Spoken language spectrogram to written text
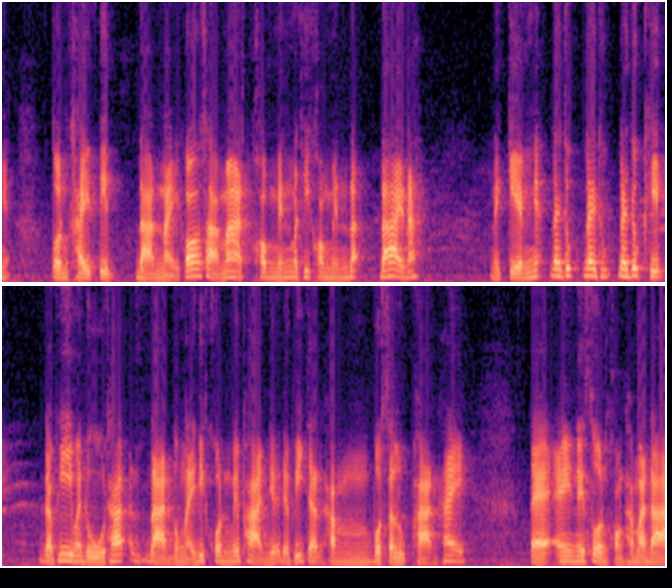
เงี้ยตนใครติดด่านไหนก็สามารถคอมเมนต์มาที่คอมเมนต์ได้นะ ในเกมเนี้ยได้ทุกได้ทุกได้ทุกคลิปเดี๋ยวพี่มาดูถ้าด่านตรงไหนที่คนไม่ผ่านเยอะเดี๋ยวพี่จะทำบทสรุปผ่านให้ แต่ไอในส่วนของธรรมดา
